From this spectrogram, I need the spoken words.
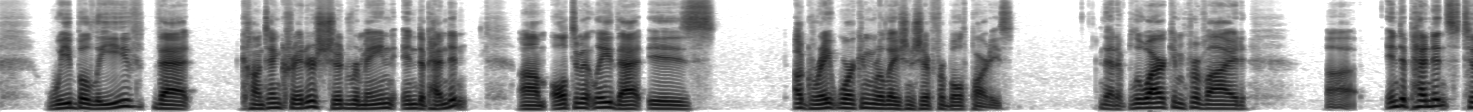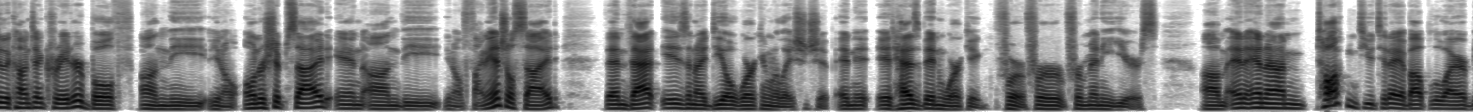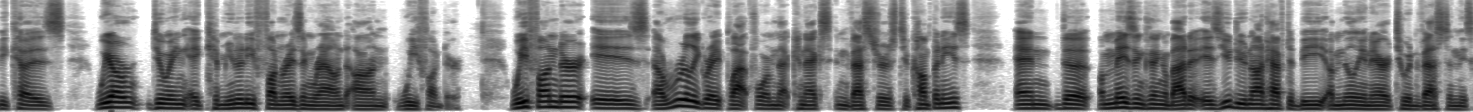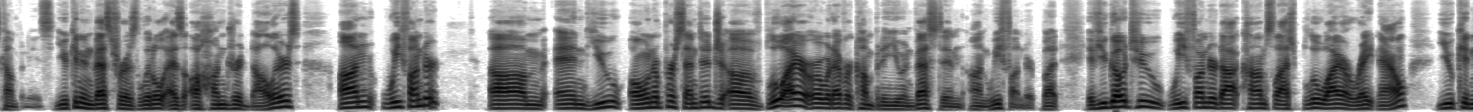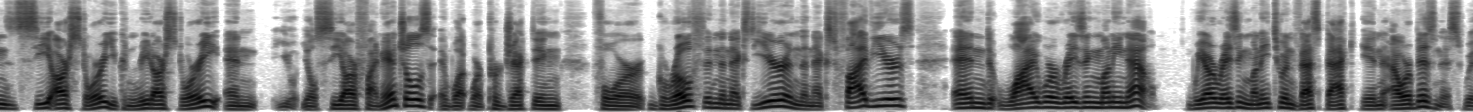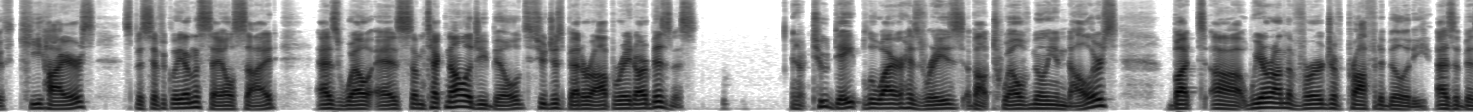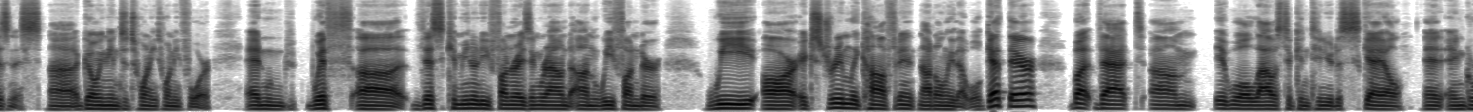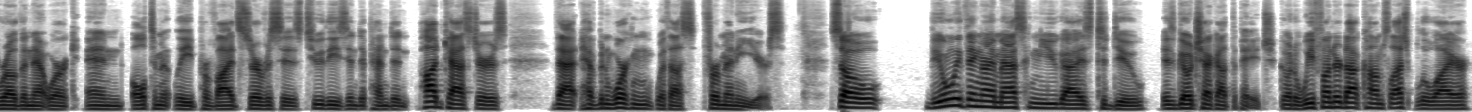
We believe that content creators should remain independent. Um, ultimately, that is a great working relationship for both parties. That if Blue Wire can provide uh, independence to the content creator, both on the you know ownership side and on the you know financial side, then that is an ideal working relationship, and it, it has been working for for for many years. Um, and and I'm talking to you today about Blue Wire because we are doing a community fundraising round on WeFunder. WeFunder is a really great platform that connects investors to companies. And the amazing thing about it is you do not have to be a millionaire to invest in these companies. You can invest for as little as $100 on WeFunder. Um, and you own a percentage of Blue Wire or whatever company you invest in on WeFunder. But if you go to wefunder.com slash Blue Wire right now, you can see our story, you can read our story, and you, you'll see our financials and what we're projecting for growth in the next year and the next five years and why we're raising money now. We are raising money to invest back in our business with key hires, specifically on the sales side, as well as some technology builds to just better operate our business. You know, to date, Blue Wire has raised about $12 million, but uh, we are on the verge of profitability as a business uh, going into 2024. And with uh, this community fundraising round on WeFunder, we are extremely confident not only that we'll get there, but that um, it will allow us to continue to scale and, and, grow the network and ultimately provide services to these independent podcasters that have been working with us for many years. So the only thing I'm asking you guys to do is go check out the page. Go to wefunder.com slash bluewire,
